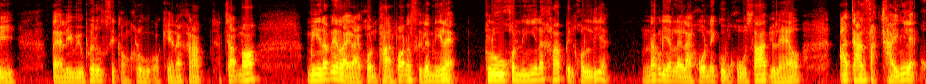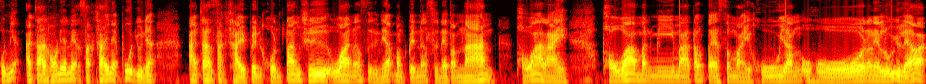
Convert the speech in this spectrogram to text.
รีๆ แต่รีวิวเพื่อลูกศิษย์ของครู โอเคนะครับ ชัดๆ เนาะมีนักเรียนหลาย ๆ คนผ่านเพราะหนังสือเล่มนี้แหละ ครูคนนี้นะครับ เป็นคนเรียกนักเรียนหลาย ๆ คนในกลุ่มครูทราบอยู่แล้ว อาจารย์ศักชัยนี่แหละคนเนี้ยอาจารย์ของเรียนเนี่ยศักชัยเนี่ยพูดอยู่เนี่ย อาจารย์ศักชัยเป็นคนตั้งชื่อว่าหนังสือเนี้ยมันเป็นหนังสือในตำนาน เพราะว่าอะไร เพราะว่ามันมีมาตั้งแต่สมัยครูยังโอ้โหนักเรียนรู้อยู่แล้วอะ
